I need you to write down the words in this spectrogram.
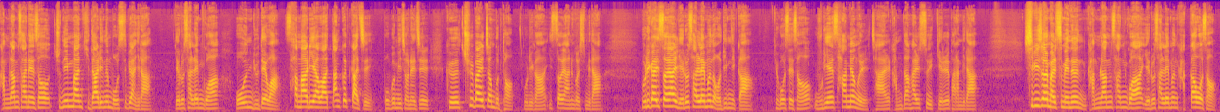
감람산에서 주님만 기다리는 모습이 아니라 예루살렘과 온 유대와 사마리아와 땅끝까지 복음이 전해질 그 출발점부터 우리가 있어야 하는 것입니다. 우리가 있어야 할 예루살렘은 어디입니까? 그곳에서 우리의 사명을 잘 감당할 수 있기를 바랍니다. 12절 말씀에는 감람산과 예루살렘은 가까워서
